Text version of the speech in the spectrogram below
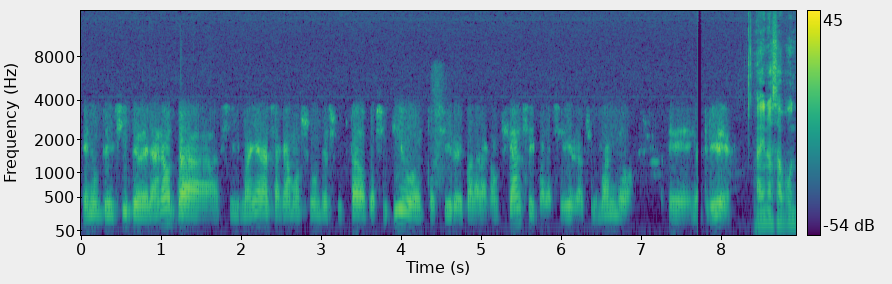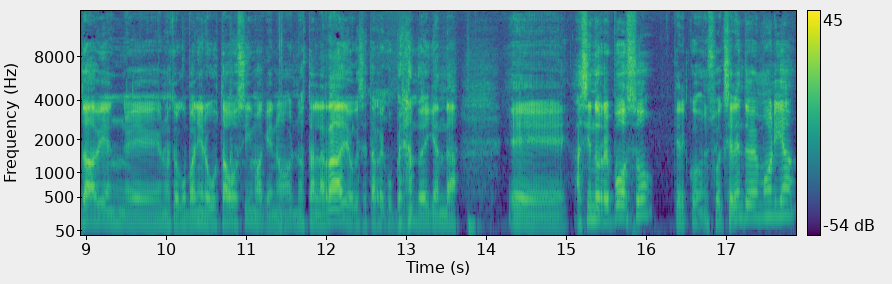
en un principio de la nota, si mañana sacamos un resultado positivo, esto sirve para la confianza y para seguir afirmando eh, nuestra idea. Ahí nos apuntaba bien eh, nuestro compañero Gustavo Sima, que no, está en la radio, que se está recuperando ahí, que anda eh, haciendo reposo, que con su excelente memoria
